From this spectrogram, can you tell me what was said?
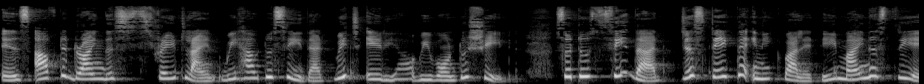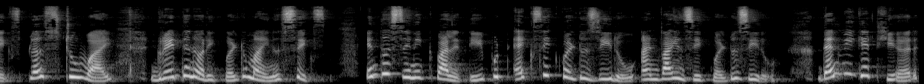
is after drawing this straight line, we have to see that which area we want to shade. So to see that, just take the inequality minus 3x plus 2y greater than or equal to minus 6. In this inequality, put x equal to 0 and y is equal to 0. Then we get here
